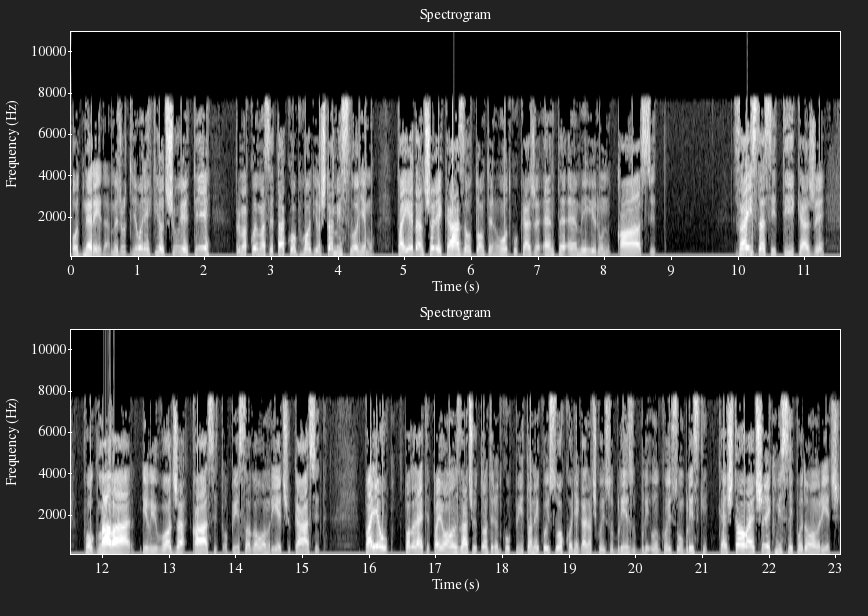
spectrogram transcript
od nereda. Međutim, on je htio čuje te prema kojima se tako obhodio, šta misli o njemu? Pa jedan čovjek kazao u tom trenutku, kaže, ente emirun kasit. Zaista si ti, kaže, poglavar ili vođa kasit. Opisao ga ovom riječu, kasit. Pa je, pogledajte, pa je on znači u tom trenutku upitao oni koji su oko njega, znači koji su blizu, koji su mu bliski, kaže što ovaj čovjek misli pod ovom riječi?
